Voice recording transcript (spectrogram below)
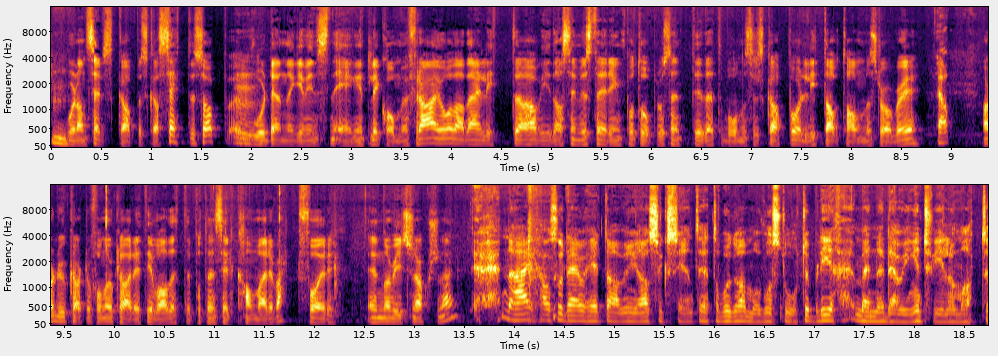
Mm. Hvordan selskapet skal settes opp, mm. hvor denne gevinsten egentlig kommer fra. Jo da, det er litt av Avidas investering på 2% i dette bonusselskapet og litt avtalen med Strawberry. Ja. Har du klart å få noe klarhet i hva dette potensielt kan være verdt for en Norwegian-aksjonær? Nei, altså det er jo helt avhengig av suksessen til dette programmet og hvor stort det blir. Men det er jo ingen tvil om at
